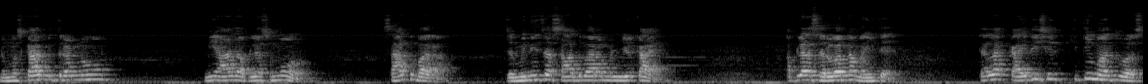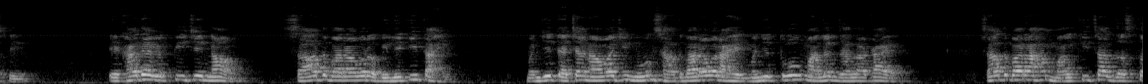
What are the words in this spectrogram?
नमस्कार मित्रांनो. मी आज आपल्यासमोर सात बारा जमिनीचा सात बारा म्हणजे काय? आपल्याला सर्वांना माहीत आहे. त्याला कायदेशीर किती महत्त्व असते? एखाद्या व्यक्तीचे नाव सात बारावर अभिलेखित आहे. म्हणजे त्याच्या नावाची नोंद सात बारावर आहे. म्हणजे तो मालक झाला काय? सात बारा हा मालकीचा दस्त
